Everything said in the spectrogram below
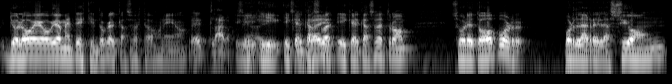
yo lo veo obviamente distinto que el caso de Estados Unidos. Eh, claro. Y, sí, y- y que el caso, y que el caso de Trump, sobre todo por, por la relación,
